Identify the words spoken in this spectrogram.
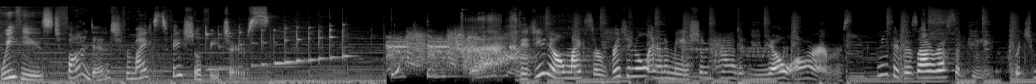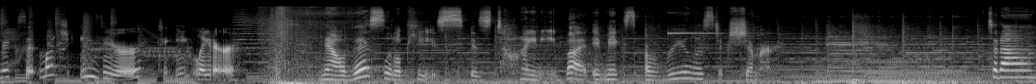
We've used fondant for Mike's facial features. Did you know Mike's original animation had no arms? Neither does our recipe, which makes it much easier to eat later. Now this little piece is tiny, but it makes a realistic shimmer. Ta-da!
